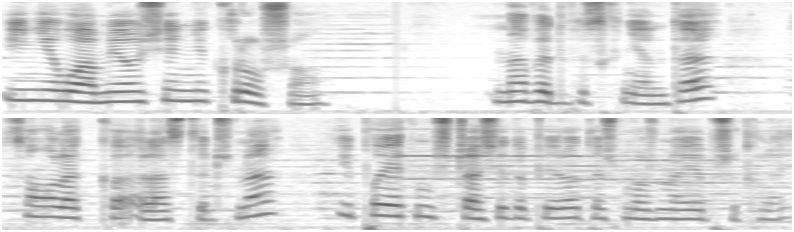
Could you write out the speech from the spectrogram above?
i nie łamią się, nie kruszą. Nawet wyschnięte są lekko elastyczne i po jakimś czasie dopiero też można je przyklejać.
